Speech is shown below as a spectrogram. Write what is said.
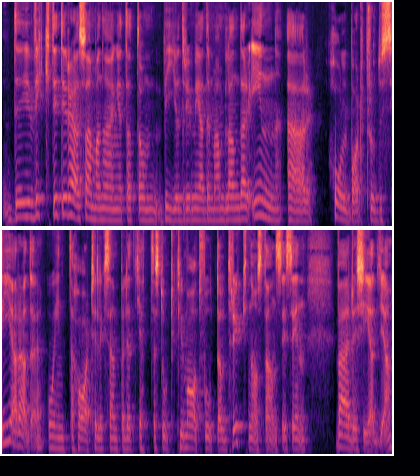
Det är ju viktigt i det här sammanhanget att de biodrivmedel man blandar in är hållbart producerade och inte har till exempel ett jättestort klimatfotavtryck någonstans i sin värdekedja.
